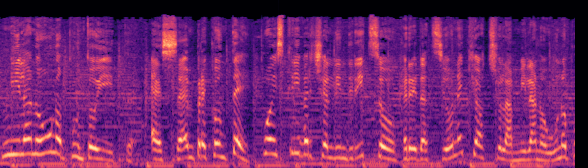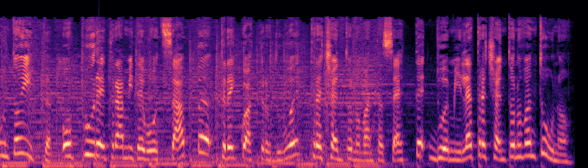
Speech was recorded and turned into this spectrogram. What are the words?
Milano1.it è sempre con te. Puoi iscriverci all'indirizzo redazione chiocciola milano1.it oppure tramite WhatsApp 342 397 2391.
